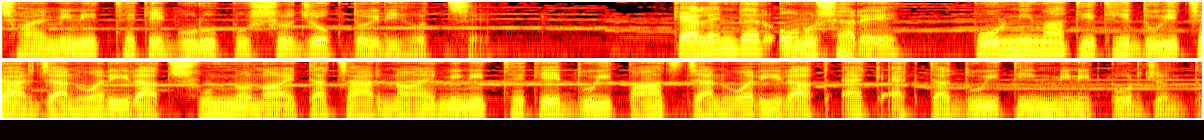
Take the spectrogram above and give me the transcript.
ছয় মিনিট থেকে গুরু পুষ্য যোগ তৈরি হচ্ছে। ক্যালেন্ডার অনুসারে, পূর্ণিমা তিথি দুই চার জানুয়ারি রাত শূন্য নয়টা চার নয় মিনিট থেকে দুই পাঁচ জানুয়ারি রাত এক একটা দুই তিন মিনিট পর্যন্ত।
